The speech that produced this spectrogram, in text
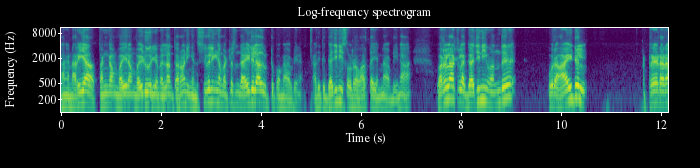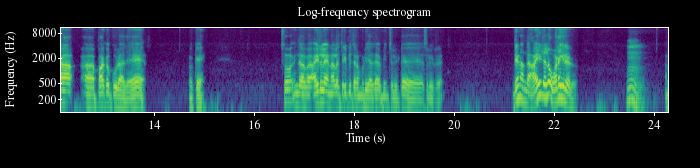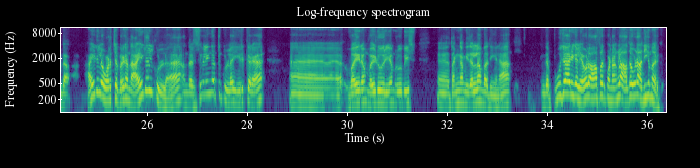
நாங்க நிறைய தங்கம் வைரம் வைடூரியம் எல்லாம் தரோம். நீங்க இந்த சிவலிங்கம் அட்லீஸ்ட் இந்த ஐடியலாவது விட்டு போங்க அப்படின்னு. அதுக்கு கஜினி சொல்ற வார்த்தை என்ன அப்படின்னா வரலாற்றுல கஜினி வந்து ஒரு ஐடல் ட்ரேடரா பார்க்க கூடாது ஓகே ஸோ இந்த ஐடலை என்னால திருப்பி தர முடியாது அப்படின்னு சொல்லிட்டு சொல்லிடுறாரு தென் அந்த ஐடலை உடைகிறாரு. ம். ஐடலை உடைச்ச பிறகு அந்த ஐடலுக்குள்ள அந்த சிவலிங்கத்துக்குள்ள இருக்கிற வைரம் வைடூரியம் ரூபீஸ் தங்கம் இதெல்லாம் பாத்தீங்கன்னா இந்த பூஜாரிகள் எவ்வளவு ஆஃபர் பண்ணாங்களோ அதை விட அதிகமா இருக்கு.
